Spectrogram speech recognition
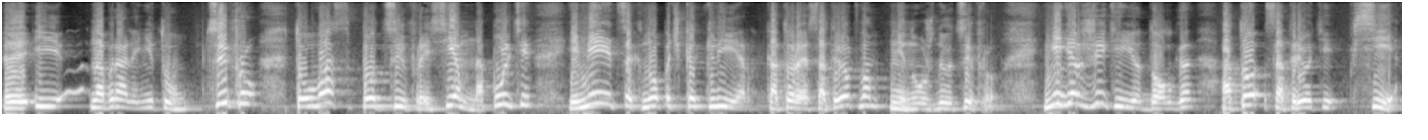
Э, и набрали не ту цифру, то у вас под цифрой 7 на пульте имеется кнопочка Clear, которая сотрет вам ненужную цифру. Не держите ее долго, а то сотрете все.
